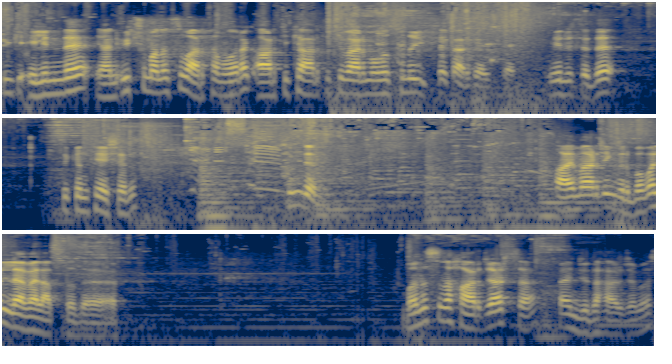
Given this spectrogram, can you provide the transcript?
Çünkü elinde yani 3 manası var tam olarak. Artı 2 artı 2 verme olasılığı yüksek arkadaşlar. Verirse de sıkıntı yaşarız. Şimdi Heimerdinger baba level atladı. Manasını harcarsa bence de harcamaz.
